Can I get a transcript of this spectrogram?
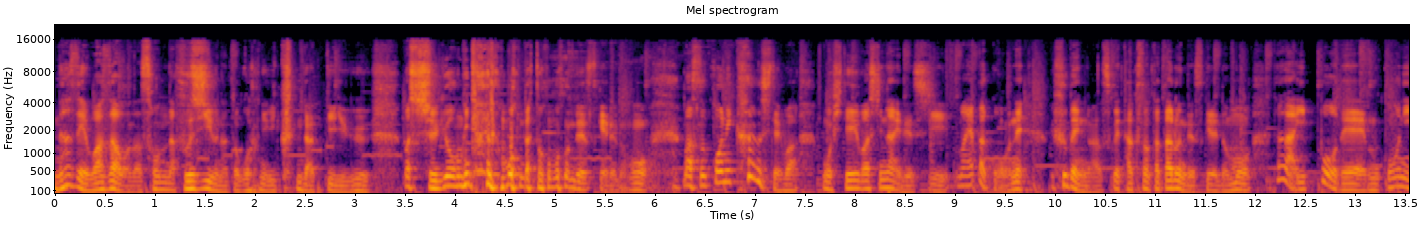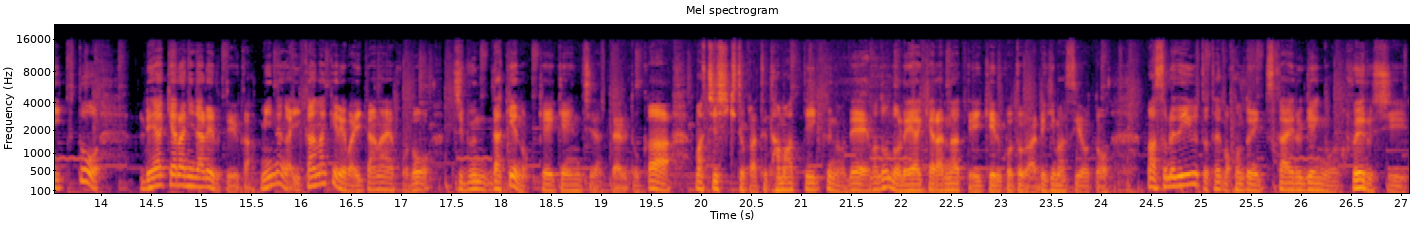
なぜわざわざそんな不自由なところに行くんだっていう、まあ、修行みたいなもんだと思うんですけれども、まあそこに関してはもう否定はしないですし、まあやっぱこうね、不便がすごいたくさんたたるんですけれども、ただ一方で向こうに行くと、レアキャラになれるというか、みんなが行かなければ行かないほど自分だけの経験値だったりとか、まあ知識とかって溜まっていくので、まあどんどんレアキャラになっていけることができますよと。まあそれで言うと、例えば本当に使える言語が増えるし、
